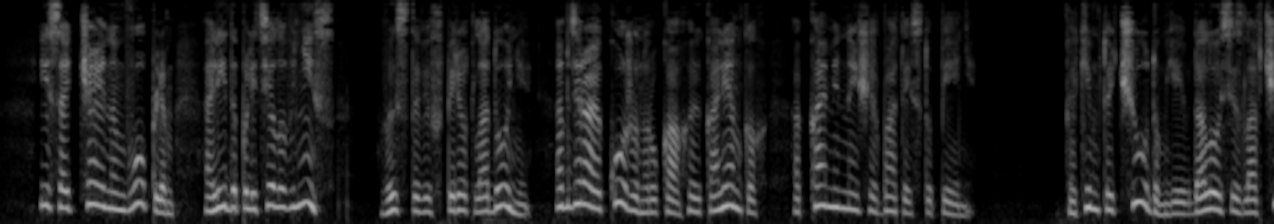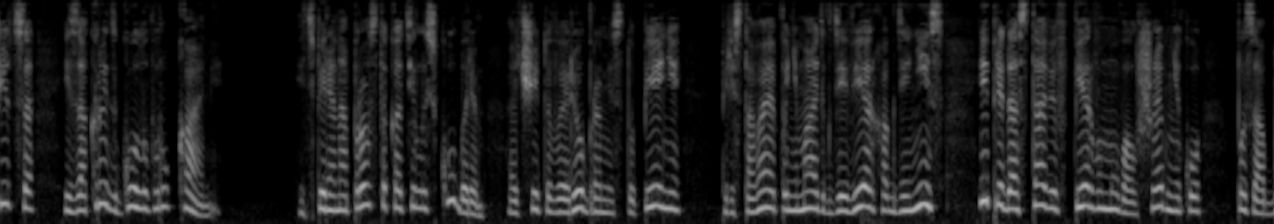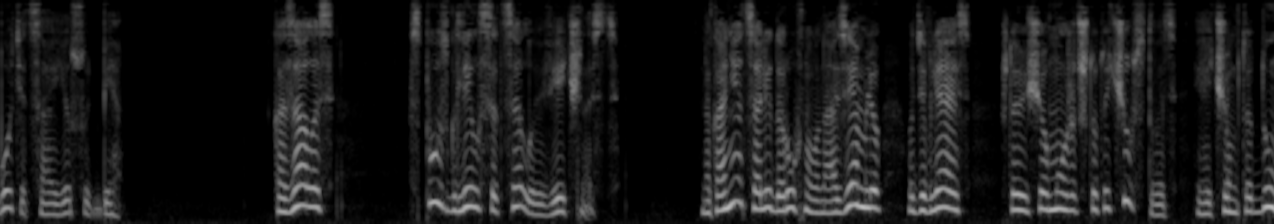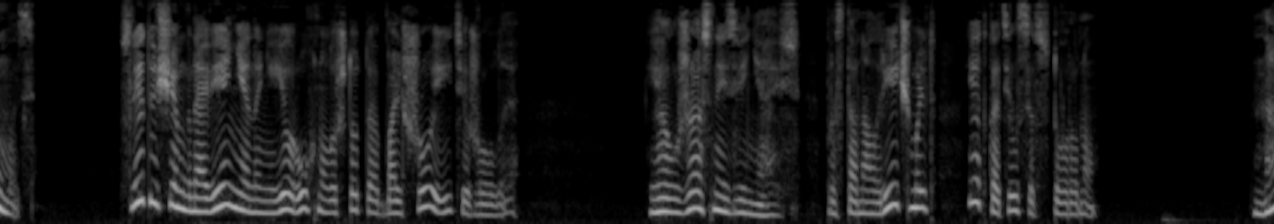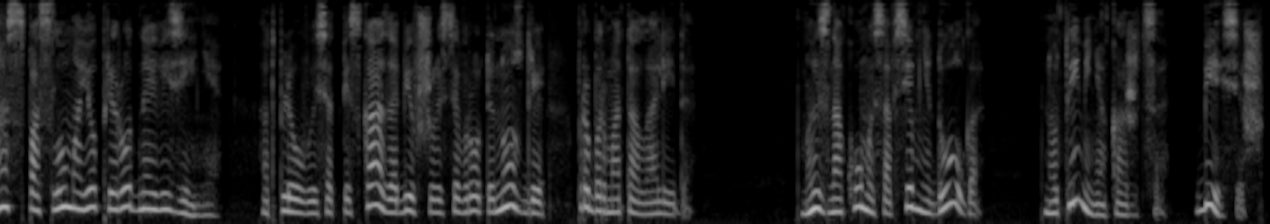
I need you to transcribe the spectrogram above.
и с отчаянным воплем Алида полетела вниз, выставив вперед ладони, обдирая кожу на руках и коленках о каменные щербатые ступени. Каким-то чудом ей удалось изловчиться и закрыть голову руками. И теперь она просто катилась кубарем, отсчитывая ребрами ступени, переставая понимать, где верх, а где низ, и предоставив первому волшебнику позаботиться о ее судьбе. Казалось, спуск длился целую вечность. Наконец Алида рухнула на землю, удивляясь, что еще может что-то чувствовать и о чем-то думать. В следующее мгновение на нее рухнуло что-то большое и тяжелое. «Я ужасно извиняюсь», — простонал Ричмольд и откатился в сторону. «Нас спасло мое природное везение», — отплевываясь от песка, забившегося в рот и ноздри, пробормотала Алида. Мы знакомы совсем недолго, но ты меня, кажется, бесишь.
